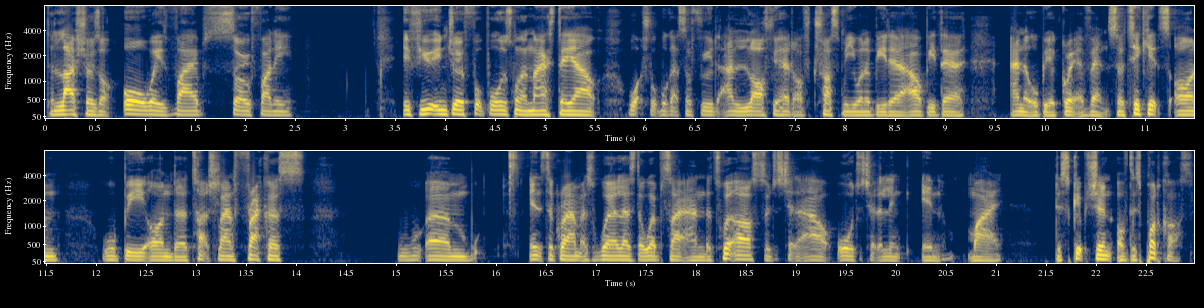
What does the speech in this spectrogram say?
The live shows are always vibes, so funny if you enjoy football, just want a nice day out, watch football, get some food, and laugh your head off. Trust me, you want to be there. I'll be there, and it will be a great event. So tickets on will be on the Touchline Fracas um, Instagram as well as the website and the Twitter. So just check that out, or just check the link in my description of this podcast.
